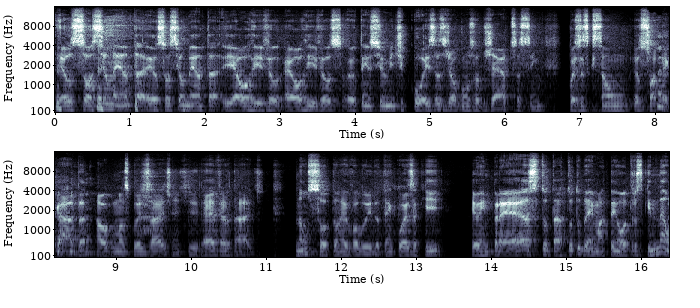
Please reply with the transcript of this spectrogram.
Eu sou ciumenta, eu sou ciumenta e é horrível, é horrível. Eu tenho ciúme de coisas, de alguns objetos, assim. Coisas que são. Eu sou apegada a algumas coisas. Ai, gente, é verdade. Não sou tão evoluída. Tem coisa que eu empresto, tá tudo bem, mas tem outras que não.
